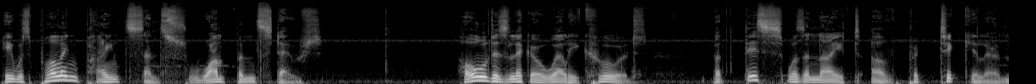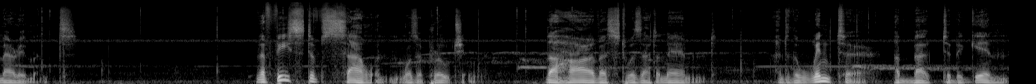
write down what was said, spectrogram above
He was pulling pints and swamping stout. Hold his liquor well he could, but this was a night of particular merriment. The feast of Samhain was approaching, the harvest was at an end, and the winter about to begin,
